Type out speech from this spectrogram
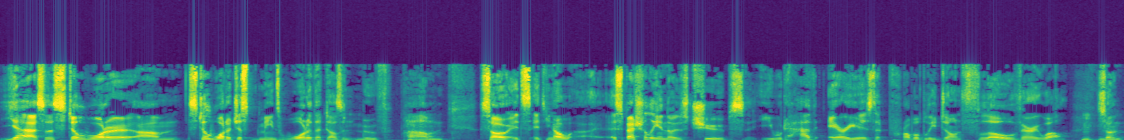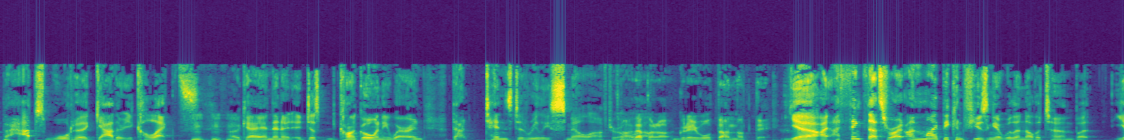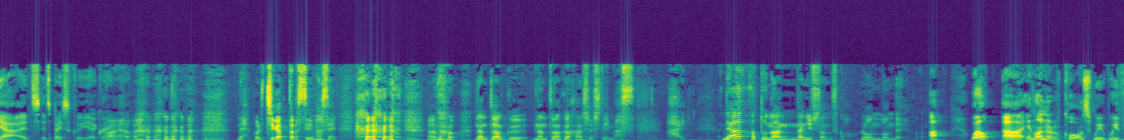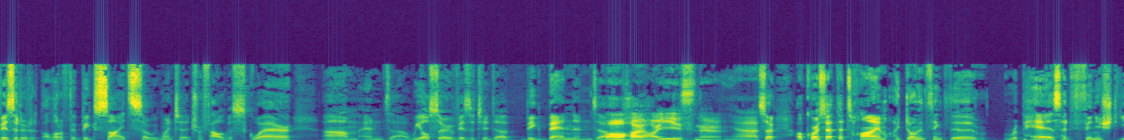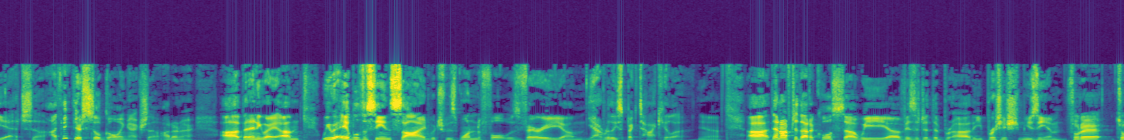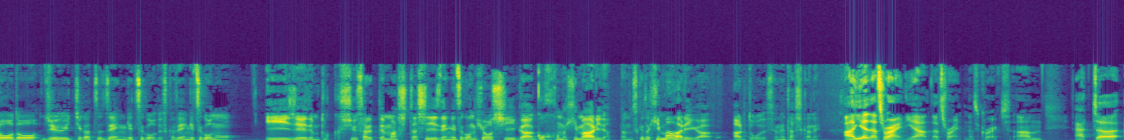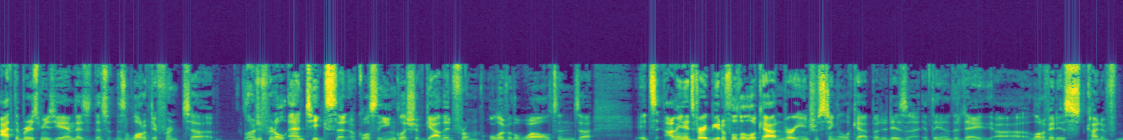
Yeah, so the still water, um, still water just means water that doesn't move. Um, so it's it, you know, uh, especially in those tubes, you would have areas that probably don't flow very well. So perhaps water gather it collects, okay, and then it, it just can't go anywhere, and that tends to really smell after a あ while. だからグレイウォーターになって。 Yeah, I, I think that's right. I might be confusing it with another term, but yeah, it's it's basically yeah, grey はい water. はい。ね、これ違ったらすいません。あの、なんとなく、なんとなくの話をしています。はい。で、ああと何、何をしたんですかロンドンで。 Ah, well, uh, in London, of course, we, we visited a lot of the big sites. So we went to Trafalgar Square, um, and uh, we also visited uh, Big Ben. And あ uh, あ、はいはい、いいですね。 yeah, so of course, at the time, I don't think the repairs had finished yet. Uh, I think they're still going, actually. I don't know. Uh, but anyway, um, we were able to see inside, which was wonderful. It was very, um, yeah, really spectacular. Yeah. Uh, then after that, of course, uh, we uh, visited the Br- uh, the British Museum それ、ちょうど11月前月号ですか前月号の EJ でも特集されてましたし、前月号の表紙がゴッホのひまわりだったんですけど、ひまわりがあるところですよね、確かね。 Uh, yeah, that's right. Yeah, that's right. That's correct. Um, at uh, at the British Museum, there's there's there's a lot of different uh, a lot of different old antiques that, of course, the English have gathered from all over the world, and uh, it's I mean it's very beautiful to look at and very interesting to look at, but it is uh, at the end of the day, uh, a lot of it is kind of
